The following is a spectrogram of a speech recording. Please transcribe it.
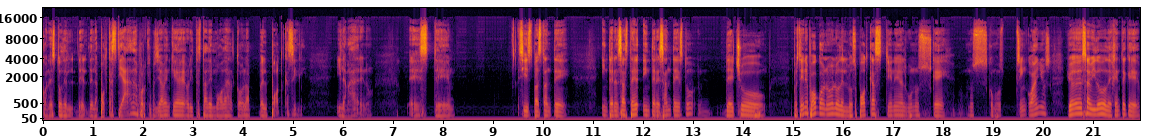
con esto de la podcasteada, porque pues ya ven que ahorita está de moda todo el podcast y, y, la madre, ¿no? Este, sí es bastante interesante, interesante esto. De hecho, pues tiene poco, ¿no? Lo de los podcasts tiene algunos, que Unos como cinco años. Yo he sabido de gente que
